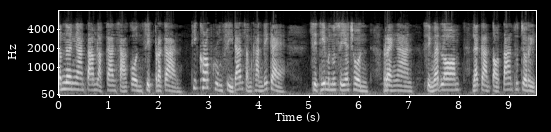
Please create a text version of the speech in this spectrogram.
ดำเนินงานตามหลักการสากล 10 ประการ ที่ครอบคลุม 4 ด้านสำคัญได้แก่ สิทธิมนุษยชน แรงงาน สิ่งแวดล้อม และการต่อต้านทุจริต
